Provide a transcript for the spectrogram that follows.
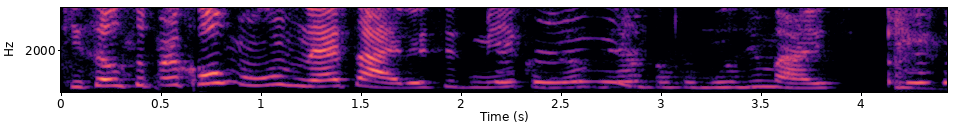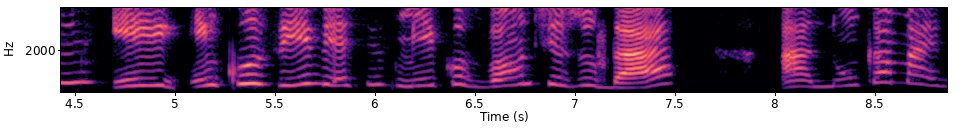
que são super comuns, né, Tyler? Esses micos, meu Deus, são comuns demais. E, inclusive, esses micos vão te ajudar a nunca mais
